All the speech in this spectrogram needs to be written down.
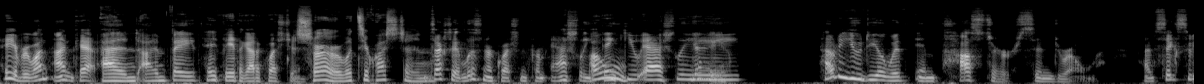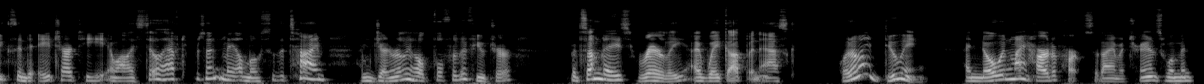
Hey everyone, I'm Kat. And I'm Faith. Hey Faith, I got a question. Sure, what's your question? It's actually a listener question from Ashley. Oh, Thank you, Ashley. yay. How do you deal with imposter syndrome? I'm six weeks into HRT, and while I still have to present male most of the time, I'm generally hopeful for the future. But some days, rarely, I wake up and ask, What am I doing? I know in my heart of hearts that I am a trans woman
